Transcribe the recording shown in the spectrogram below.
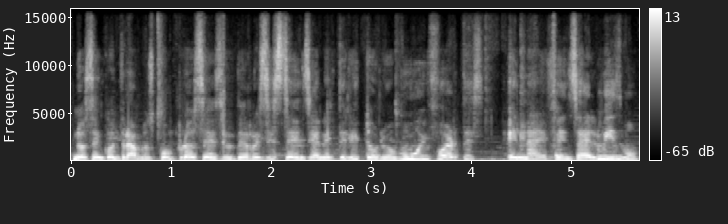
nos encontramos con procesos de resistencia en el territorio muy fuertes en la defensa del mismo,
